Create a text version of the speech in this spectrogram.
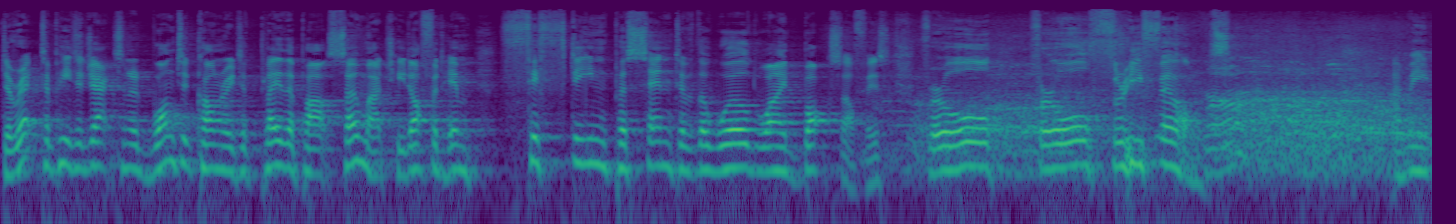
Director Peter Jackson had wanted Connery to play the part so much he'd offered him 15% of the worldwide box office for all, for all three films. I mean,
